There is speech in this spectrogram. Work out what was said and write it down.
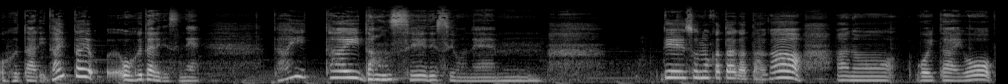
お二人大体お二人ですね大体男性ですよね。うん、でその方々があのご遺体を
